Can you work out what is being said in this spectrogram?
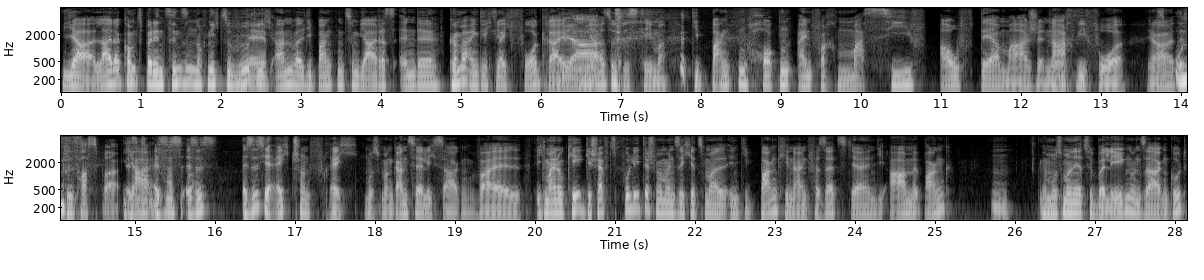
Ja, leider kommt es bei den Zinsen noch nicht so wirklich nee. an, weil die Banken zum Jahresende, können wir eigentlich gleich vorgreifen, ja, ja so das Thema. Die Banken hocken einfach massiv auf der Marge, nach wie vor. Ja, unfassbar. Ist, ja, ist es ist, es ist, es ist ja echt schon frech, muss man ganz ehrlich sagen, weil ich meine, okay, geschäftspolitisch, wenn man sich jetzt mal in die Bank hineinversetzt, ja, in die arme Bank, hm da muss man jetzt überlegen und sagen, gut,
